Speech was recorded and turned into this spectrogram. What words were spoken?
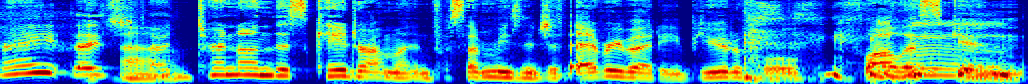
Right. I, just- I Um, turned on this K drama, and for some reason, just everybody beautiful, flawless skin,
